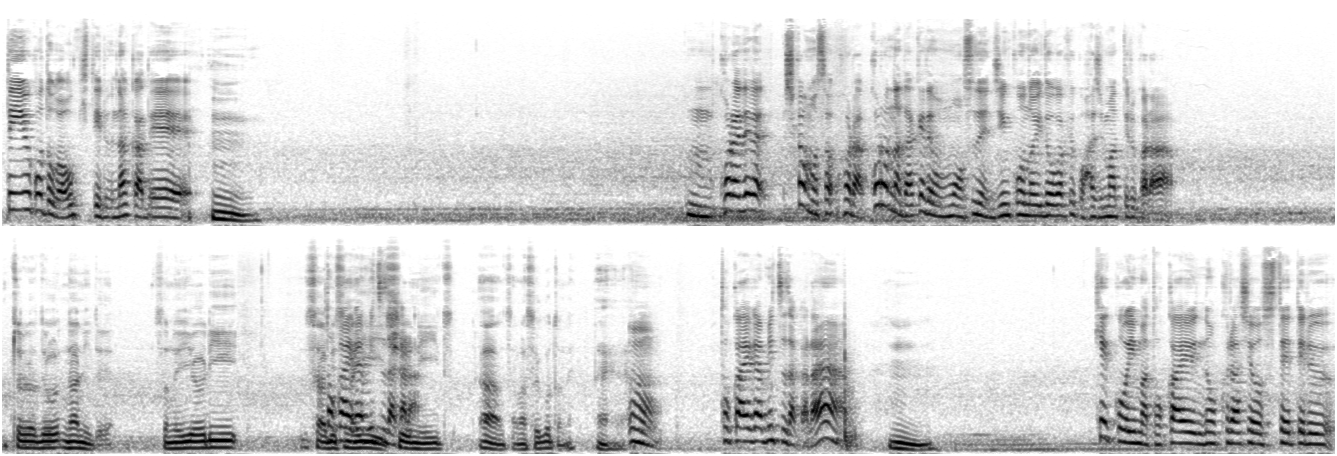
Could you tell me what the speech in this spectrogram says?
っていうことが起きてる中で、うんうん、これでしかもさほらコロナだけでももうすでに人口の移動が結構始まってるから。それはどう何で？そのよりサービス都会ががいい密だから。州にいつああまあそういうことね。はいはい。うん。都会が密だから。うん。結構今都会の暮らしを捨ててる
